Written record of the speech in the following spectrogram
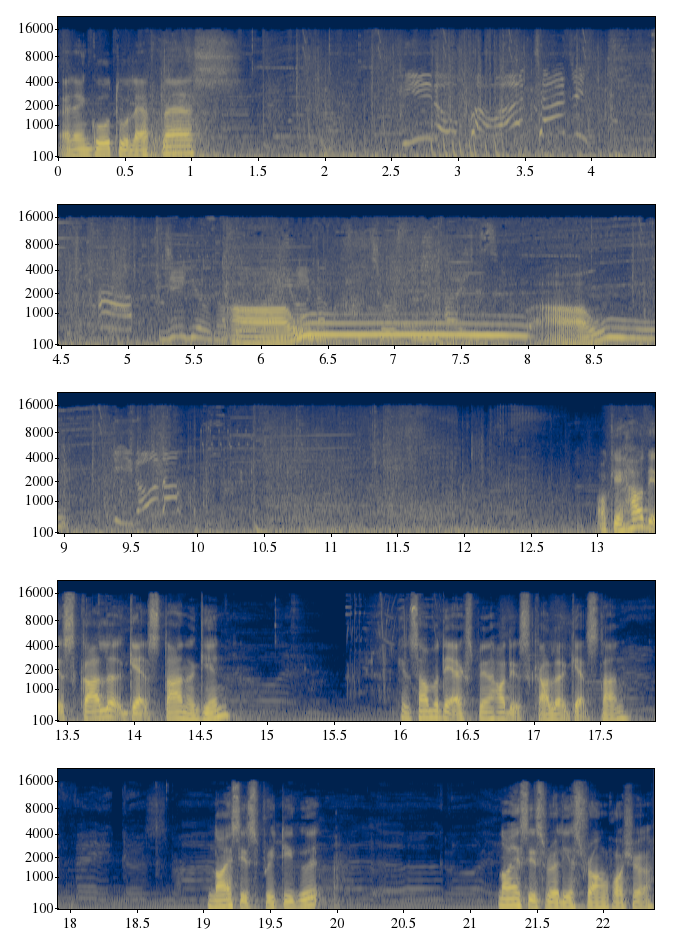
And then go to Laplace. Okay, how did Scarlet get stunned again? Can somebody explain how did Scarlet get stunned? Noise is pretty good. Noise is really strong for sure.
